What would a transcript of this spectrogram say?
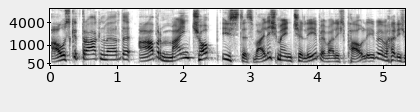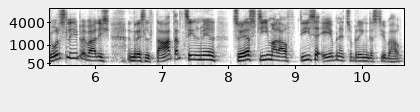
ausgetragen werde. Aber mein Job ist es, weil ich Menschen liebe, weil ich Paul liebe, weil ich Urs liebe, weil ich ein Resultat erzielen will, zuerst die mal auf diese Ebene zu bringen, dass die überhaupt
